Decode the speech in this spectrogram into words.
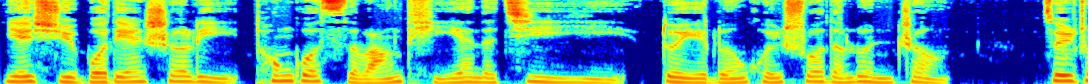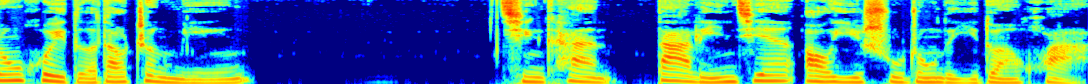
也许博颠舍利通过死亡体验的记忆对轮回说的论证，最终会得到证明。请看《大林间奥义书》中的一段话：“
